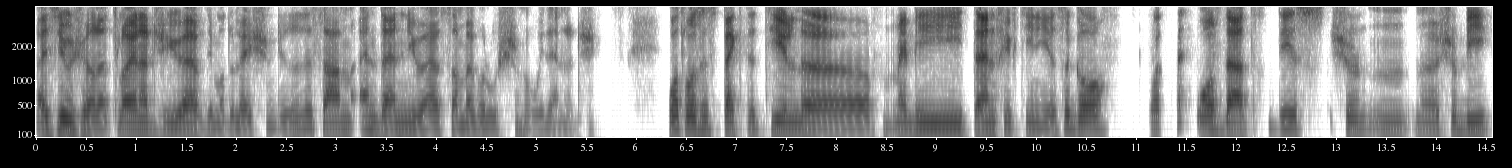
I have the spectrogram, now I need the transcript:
As usual, at low energy, you have the modulation due to the sun, and then you have some evolution with energy. What was expected till uh, maybe 10, 15 years ago was that this should, uh, should be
